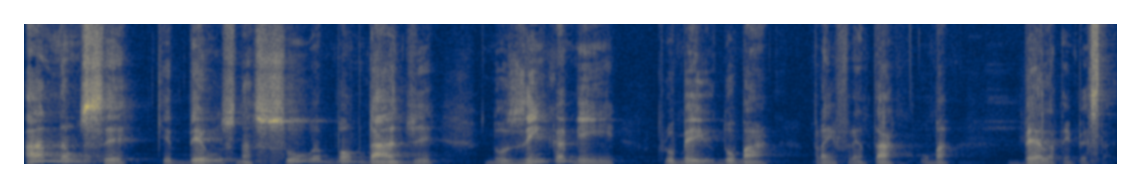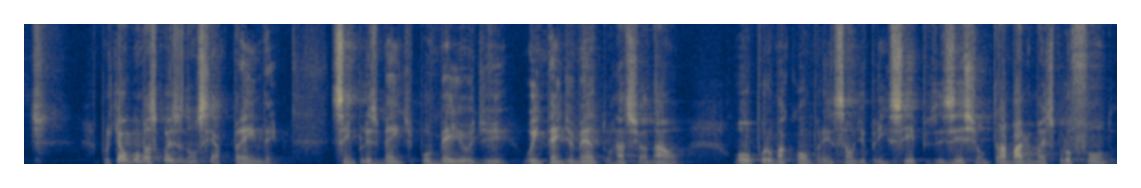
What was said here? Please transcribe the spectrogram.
a não ser que Deus, na sua bondade, nos encaminhe para o meio do mar para enfrentar uma bela tempestade. Porque algumas coisas não se aprendem simplesmente por meio de o entendimento racional ou por uma compreensão de princípios. Existe um trabalho mais profundo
